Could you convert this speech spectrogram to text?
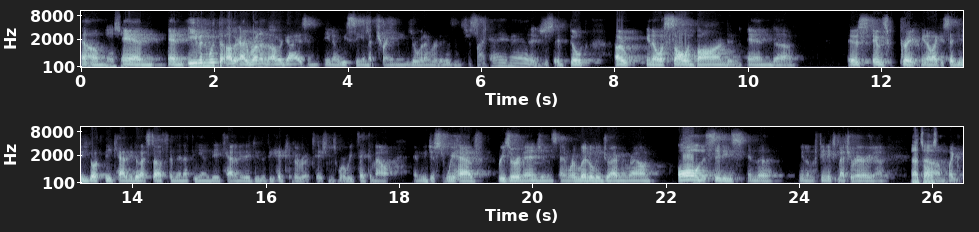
Um, Awesome. and, and even with the other, I run into other guys and, you know, we see them at trainings or whatever it is. And it's just like, Hey man, it just, it built a, you know, a solid bond and, and, uh, it was, it was great. You know, like I said, you, you go to the academy, do that stuff. And then at the end of the academy, they do the vehicular rotations where we take them out and we just, we have reserve engines and we're literally driving around all the cities in the, you know, the Phoenix metro area That's awesome. um, like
